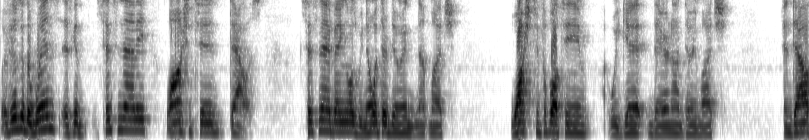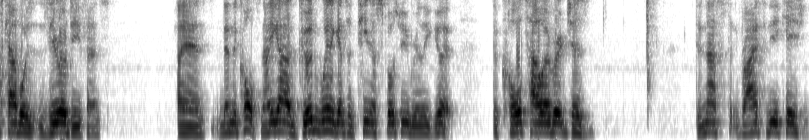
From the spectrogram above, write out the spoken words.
But if you look at the wins, it's going Cincinnati, Washington, Dallas. Cincinnati Bengals, we know what they're doing, not much. Washington football team, we get it, they're not doing much. And Dallas Cowboys, zero defense. And then the Colts. Now you got a good win against a team that's supposed to be really good. The Colts, however, just did not rise to the occasion.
